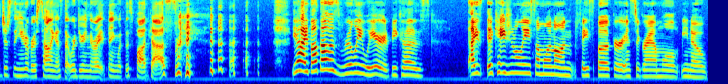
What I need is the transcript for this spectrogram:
just the universe telling us that we're doing the right thing with this podcast. Right. yeah, I thought that was really weird because I occasionally someone on Facebook or Instagram will, you know,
